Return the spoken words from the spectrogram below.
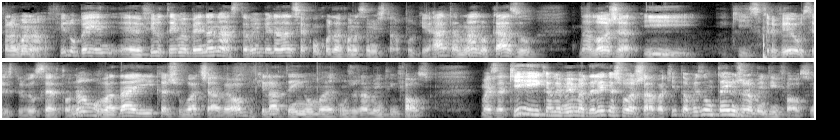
Fala, mano, filho, bem, é, filho tema Benanas. Também Benanas ia concordar com a nossa Mishnah. Porque Hatam lá no caso da loja e que escreveu, se ele escreveu certo ou não, Vadai Kashuvat É óbvio que lá tem uma, um juramento em falso. Mas aqui, aqui talvez não tenha um juramento em falso.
